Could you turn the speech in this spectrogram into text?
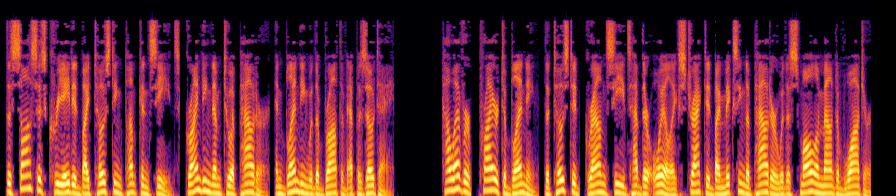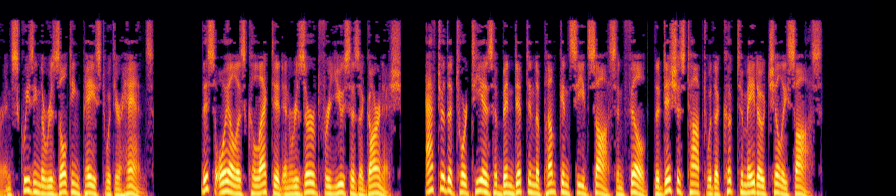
The sauce is created by toasting pumpkin seeds, grinding them to a powder, and blending with a broth of epazote. However, prior to blending, the toasted, ground seeds have their oil extracted by mixing the powder with a small amount of water and squeezing the resulting paste with your hands. This oil is collected and reserved for use as a garnish. After the tortillas have been dipped in the pumpkin seed sauce and filled, the dish is topped with a cooked tomato chili sauce.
